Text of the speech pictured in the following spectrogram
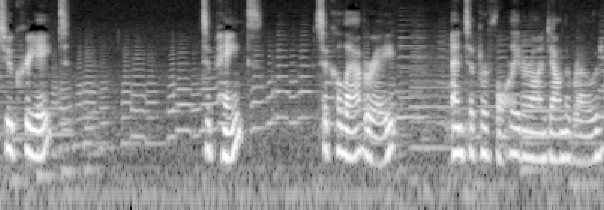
to create, to paint, to collaborate, and to perform later on down the road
